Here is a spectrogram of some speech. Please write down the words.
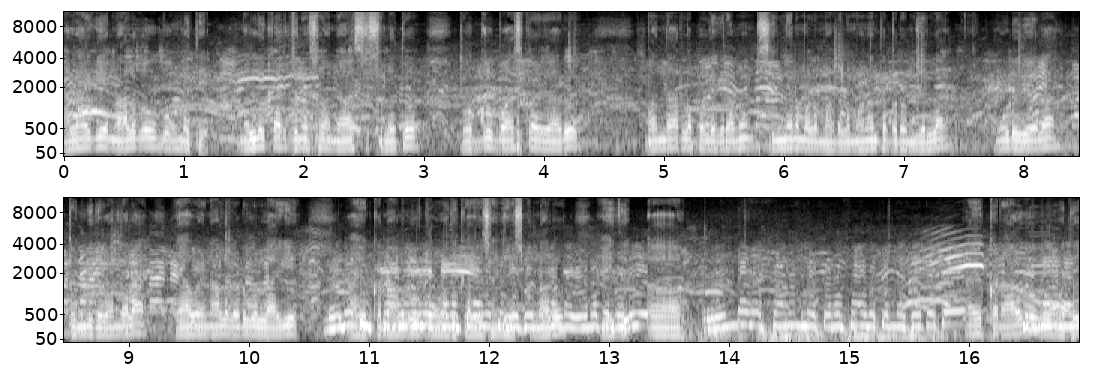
అలాగే నాలుగవ బహుమతి మల్లికార్జున స్వామి ఆశీస్సులతో ఒగ్గు భాస్కర్ గారు బందార్లపల్లి గ్రామం సింగనమల మండలం అనంతపురం జిల్లా మూడు వేల తొమ్మిది వందల యాభై నాలుగు అడుగులు లాగి ఆ యొక్క నాలుగవ బహుమతి కైవసం చేసుకున్నారు. ఐదు ఆ, ఆ యొక్క నాలుగవ బహుమతి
